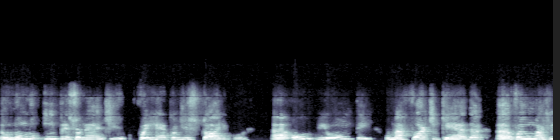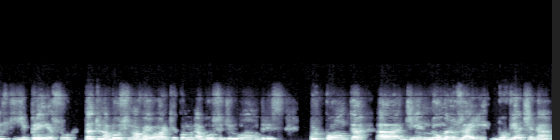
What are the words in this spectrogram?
É um número impressionante, foi recorde histórico. Uh, houve ontem uma forte queda, uh, foi um ajuste de preço, tanto na Bolsa de Nova York como na Bolsa de Londres, por conta uh, de números aí do Vietnã.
